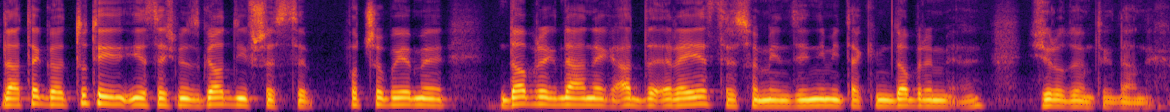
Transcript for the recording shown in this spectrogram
dlatego tutaj jesteśmy zgodni wszyscy potrzebujemy dobrych danych, a rejestry są między innymi takim dobrym e, źródłem tych danych.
